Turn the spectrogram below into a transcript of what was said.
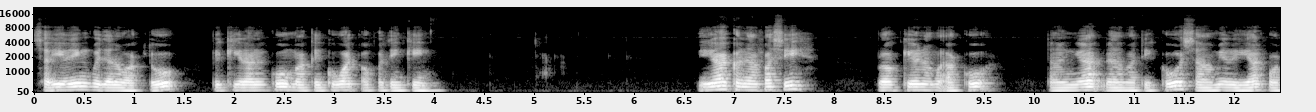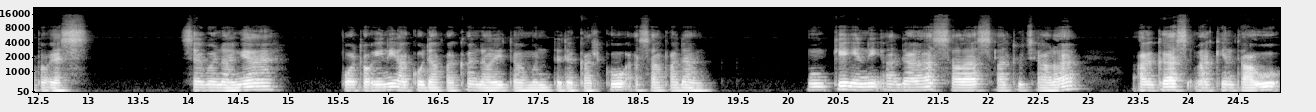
Seiring berjalan waktu, pikiranku makin kuat overthinking. Dia kenapa sih blokir nomor aku? Tanya dalam hatiku sambil lihat foto S. Sebenarnya Foto ini aku dapatkan dari teman terdekatku asal Padang. Mungkin ini adalah salah satu cara agar semakin tahu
